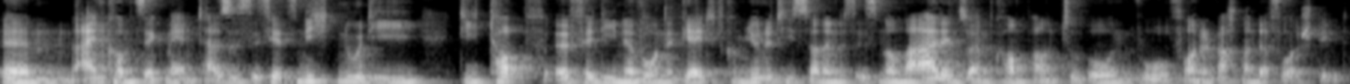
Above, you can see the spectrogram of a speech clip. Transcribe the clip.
ähm, Einkommenssegmente. Also es ist jetzt nicht nur die, die Top-Verdiener wohnen in gated Communities, sondern es ist normal, in so einem Compound zu wohnen, wo vorne ein Wachmann davor steht.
